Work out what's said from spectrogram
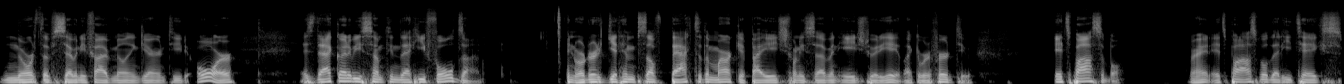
north of 75 million guaranteed? Or is that going to be something that he folds on in order to get himself back to the market by age 27, age 28, like I referred to? it's possible, right? It's possible that he takes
